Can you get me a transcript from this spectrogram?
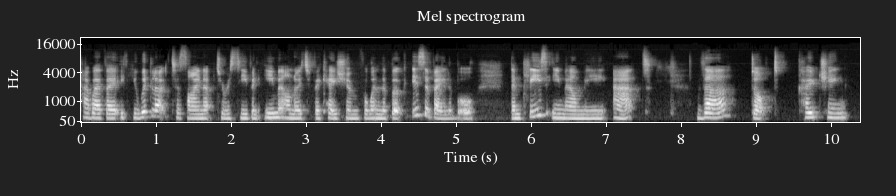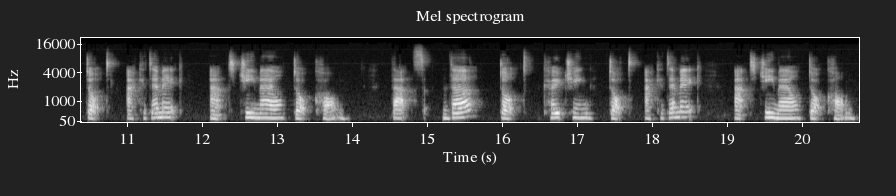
However, if you would like to sign up to receive an email notification for when the book is available, then please email me at the.coaching.academic at gmail.com. That's the.coaching.academic at gmail.com.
